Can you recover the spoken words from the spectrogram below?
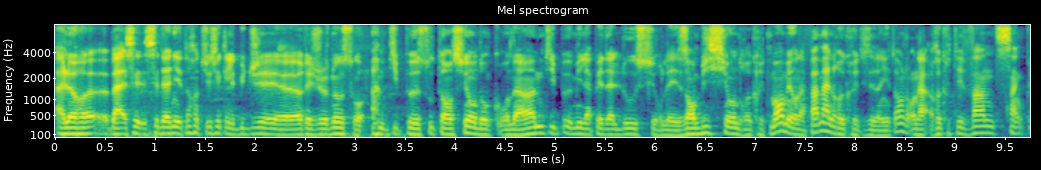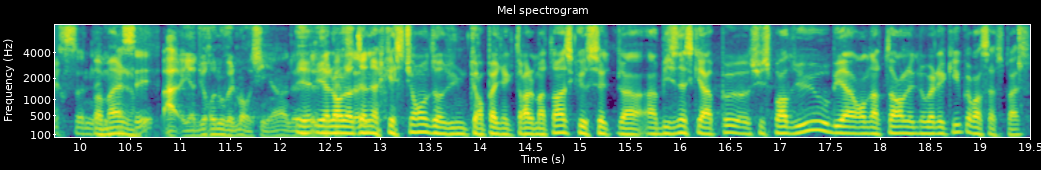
Alors, euh, bah, ces, ces derniers temps, tu sais que les budgets euh, régionaux sont un petit peu sous tension, donc on a un petit peu mis la pédale douce sur les ambitions de recrutement, mais on a pas mal recruté ces derniers temps. On a recruté 25 personnes Pas l'année passée. Ah, Il y a du renouvellement aussi. Hein, de- Et, de- et de alors la dernière question dans une campagne électorale maintenant, est-ce que c'est un, un business qui est un peu suspendu ou bien on attend les nouvelles équipes? Comment ça se passe?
